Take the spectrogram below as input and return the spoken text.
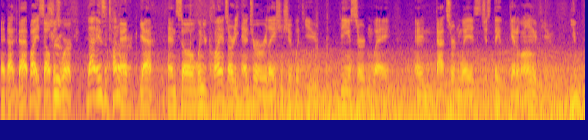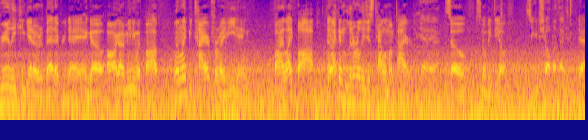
And that, that by itself is work. that is a ton of And- work. yeah. And so when your clients already enter a relationship with you being a certain way, and that certain way is just they get along with you you really can get out of bed every day and go oh i got a meeting with bob well, i might be tired for my meeting but i like bob and Yeah. i can literally just tell him i'm tired Yeah, yeah. so it's no big deal So you can show up authentic. yeah,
